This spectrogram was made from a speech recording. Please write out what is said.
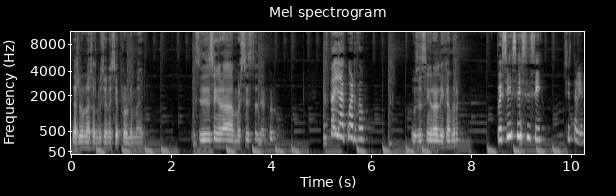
darle una solución a este problema. ¿Usted, señora Mercedes, está de acuerdo? Estoy de acuerdo. ¿Usted, señora Alejandra? Pues sí, sí, sí, sí. Sí está bien.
